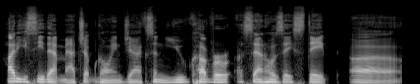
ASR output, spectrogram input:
How do you see that matchup going, Jackson? You cover San Jose State uh,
